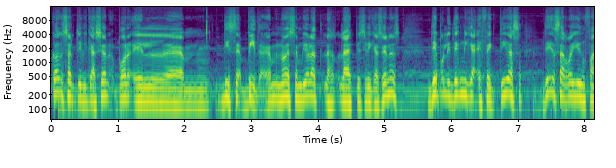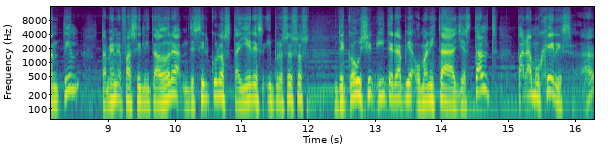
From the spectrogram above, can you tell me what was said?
con certificación por el, em, dice Vida. ¿eh? Nos envió las especificaciones de Politécnica Efectivas de Desarrollo Infantil, también facilitadora de círculos, talleres y procesos de coaching y terapia humanista gestalt para mujeres. ¿ah?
